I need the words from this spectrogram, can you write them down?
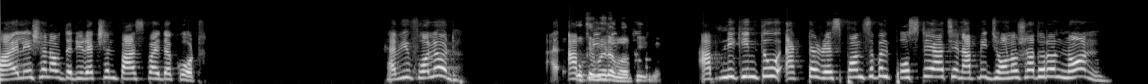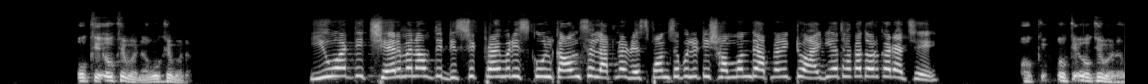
violation of the direction pass by the court have you followed আপনি কিন্তু একটা রেসপন্সিবল পোস্টে আছেন আপনি জনসাধারণ নন। Okay okay madam okay madam you are the chairman of the district primary school council আপনার রেসপন্সিবিলিটি সম্বন্ধে আপনার একটু আইডিয়া থাকা দরকার আছে। ওকে ওকে ওকে ম্যাডাম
